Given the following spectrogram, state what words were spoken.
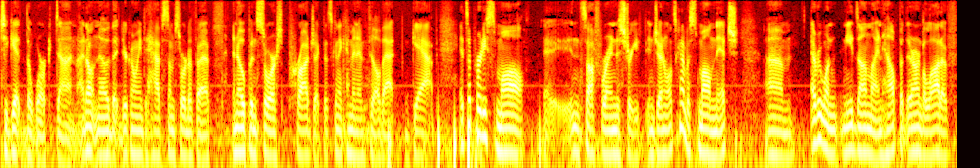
to get the work done. I don't know that you're going to have some sort of a, an open source project that's going to come in and fill that gap. It's a pretty small uh, in software industry in general. It's kind of a small niche. Um, everyone needs online help, but there aren't a lot of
